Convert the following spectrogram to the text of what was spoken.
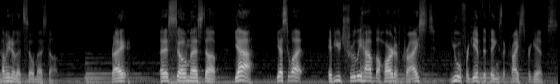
how many know that's so messed up? Right? That is so messed up. Yeah, guess what? If you truly have the heart of Christ, you will forgive the things that Christ forgives.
